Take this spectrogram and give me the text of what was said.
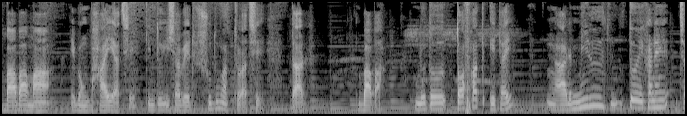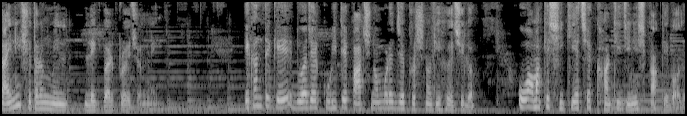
বাবা, মা এবং ভাই আছে, কিন্তু ঈশাবের শুধুমাত্র আছে তার বাবা। মূলত তফাত এটাই। আর মিল তো এখানে চাইনি, সুতরাং মিল লেখবার প্রয়োজন নেই। এখান থেকে দু হাজার কুড়িতে পাঁচ নম্বরের যে প্রশ্নটি হয়েছিল ও আমাকে শিখিয়েছে খাঁটি জিনিস কাকে বলে?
